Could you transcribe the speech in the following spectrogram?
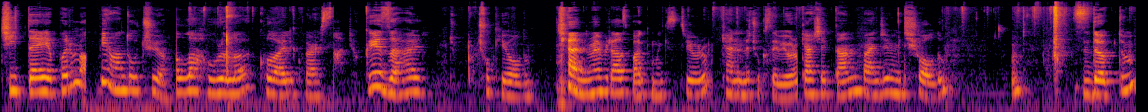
Cheat day yaparım bir anda uçuyor. Allah hurala kolaylık versin. Çok güzel. Çok, çok iyi oldum. Kendime biraz bakmak istiyorum. Kendimi de çok seviyorum. Gerçekten bence müthiş oldum. Sizi de öptüm.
